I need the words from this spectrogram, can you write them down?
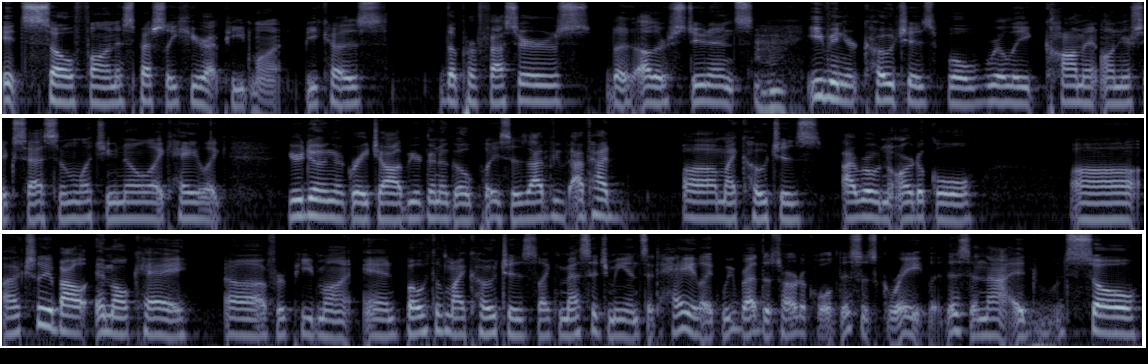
it so fun, especially here at Piedmont, because the professors, the other students, even your coaches will really comment on your success and let you know like, hey, like you're doing a great job. You're gonna go places. I've I've had uh, my coaches. I wrote an article uh, actually about MLK uh, for Piedmont, and both of my coaches like messaged me and said, "Hey, like we read this article. This is great. Like, this and that. It's so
